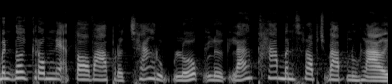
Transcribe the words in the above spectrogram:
មិនដោយក្រុមអ្នកតវ៉ាប្រឆាំងរូបលោកលើកឡើងថាមិនស្របច្បាប់នោះឡើយ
